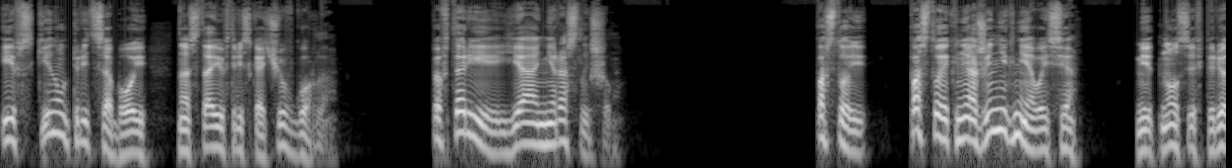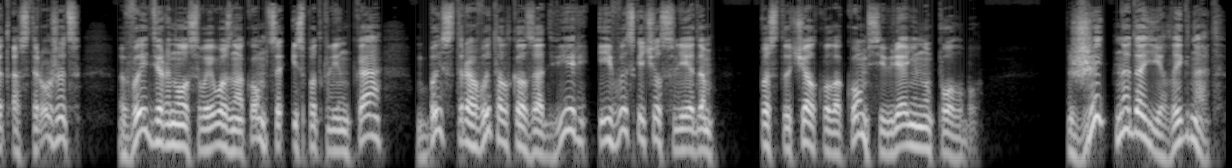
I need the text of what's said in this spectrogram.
и вскинул перед собой, наставив трескачу в горло. «Повтори, я не расслышал». «Постой, постой, княже, не гневайся!» Метнулся вперед острожец, выдернул своего знакомца из-под клинка, быстро вытолкал за дверь и выскочил следом, постучал кулаком северянину по лбу. Жить надоело, Игнат.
